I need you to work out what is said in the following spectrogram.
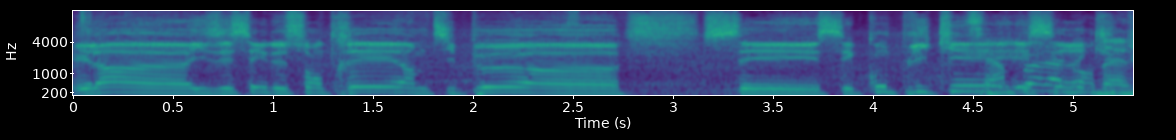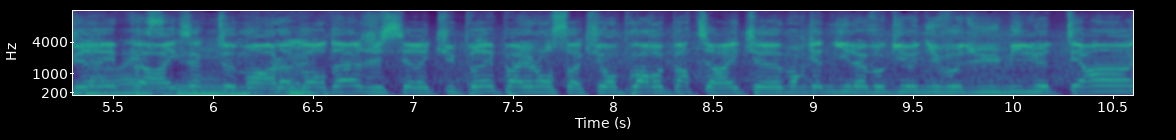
Et là, euh, ils essayent de centrer un petit peu. Euh, c'est compliqué et c'est récupéré hein, par exactement à l'abordage et c'est récupéré par les Lensois qui vont pouvoir repartir avec Morgan Guilavogui au niveau du milieu de terrain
